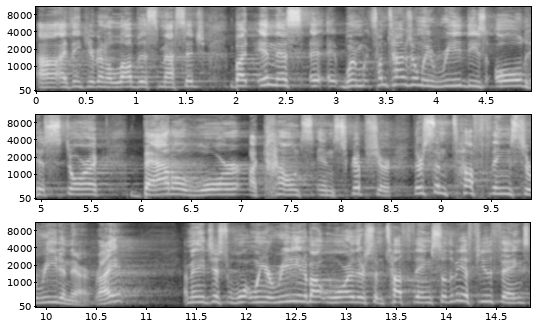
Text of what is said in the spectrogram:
uh, I think you're going to love this message. But in this, when, sometimes when we read these old historic battle war accounts in Scripture, there's some tough things to read in there, right? I mean, just when you're reading about war, there's some tough things. So there'll be a few things.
